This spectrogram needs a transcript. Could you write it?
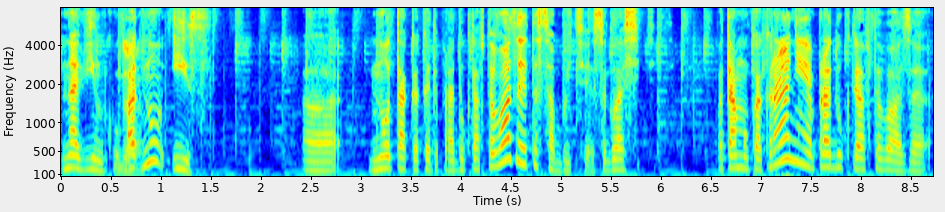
новинку, Да. одну из. А, Но так как это продукт АвтоВАЗа, это событие, согласитесь. Потому как ранее продукты АвтоВАЗа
